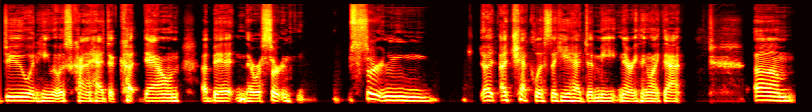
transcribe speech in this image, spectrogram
do and he was kind of had to cut down a bit and there were certain certain a, a, checklist that he had to meet and everything like that. Um,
